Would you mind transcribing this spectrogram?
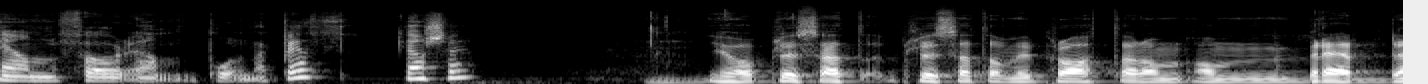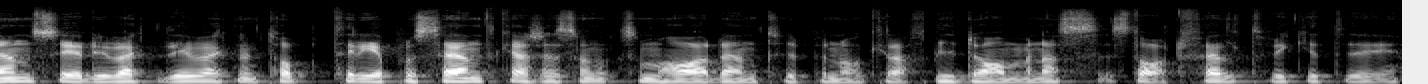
än för en Paul Macbeth kanske. Mm. Ja, plus att, plus att om vi pratar om, om bredden så är det ju verkligen, det är verkligen topp 3% kanske som, som har den typen av kraft i damernas startfält, vilket är,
